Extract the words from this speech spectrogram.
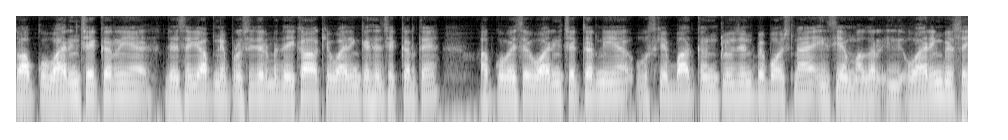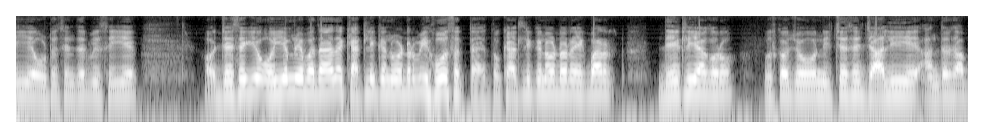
तो आपको वायरिंग चेक करनी है। जैसे कि आपने प्रोसीजर में देखा कि वायरिंग कैसे चेक करते हैं, आपको वैसे वायरिंग चेक करनी है। उसके बाद कंक्लूजन पे पहुँचना है ईसीएम अगर वायरिंग भी सही है ऑटो सेंसर भी सही है, और जैसे कि ओईएम ने बताया था कैथलिक कन्वर्टर भी हो सकता है। तो कैथलिक कन्वर्टर एक बार देख लिया करो। उसका जो नीचे से जाली अंदर आप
